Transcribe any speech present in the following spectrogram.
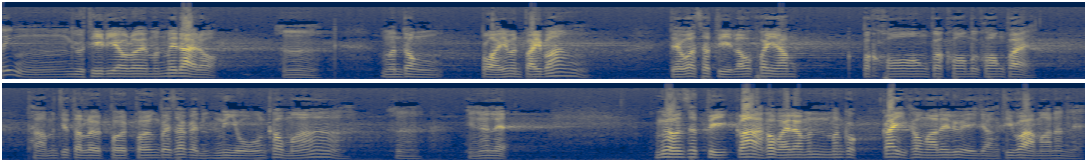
นิ่งอยู่ทีเดียวเลย มันไม่ได้หรอกอมันต้องปล่อยให้มันไปบ้าง แต่ว่าสติเราพยายามประคองประคองประคองไป ถ้ามันจะเตลิดเปิดเปิงไปซะกันนิโอมันเข้ามา อย่างนั้นแหละ เมื่อมันสติกล้าเข้าไปแล้วมันมันก็ใกล้เข้ามาเรื่อยๆอย่างที่ว่ามานั่นแหละ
